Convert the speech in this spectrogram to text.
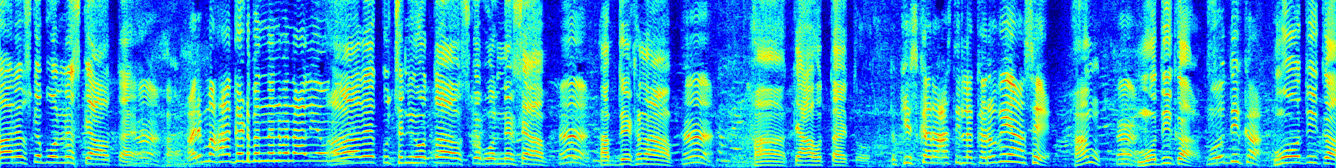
अरे उसके बोलने से क्या होता है? हाँ। अरे महागठबंधन बना लिया अरे कुछ नहीं होता उसके बोलने से आप। हाँ। अब देखना आप। हाँ क्या होता है तो? तो किसका राज तिलक करोगे यहाँ से? हम? हाँ। मोदी का। मोदी का? मोदी का।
